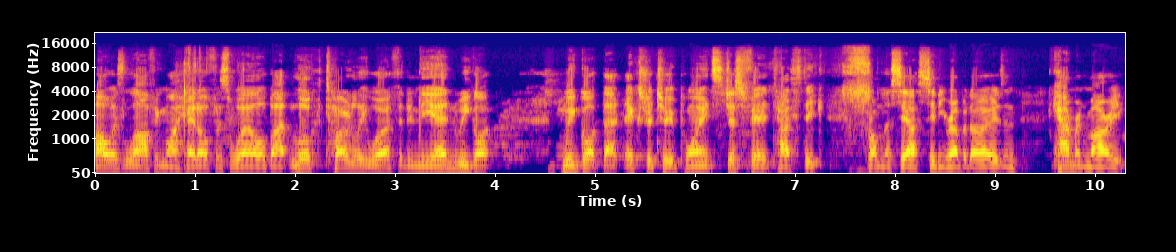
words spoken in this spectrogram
I was laughing my head off as well. But look, totally worth it in the end. We got we got that extra two points. Just fantastic from the South Sydney Rabbitohs and Cameron Murray.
